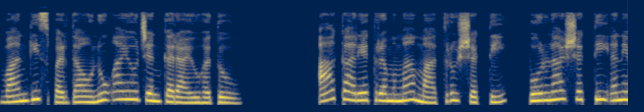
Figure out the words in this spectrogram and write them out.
વાનગી સ્પર્ધાઓનું આયોજન કરાયું હતું. આ કાર્યક્રમમાં માતૃશક્તિ, પૂર્ણાશક્તિ અને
